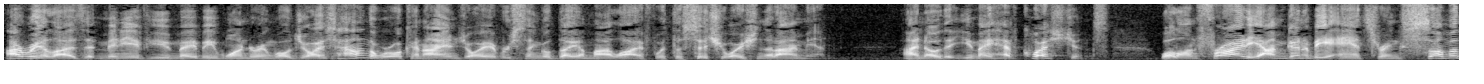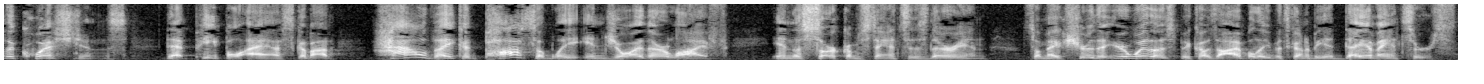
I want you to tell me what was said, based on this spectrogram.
I realize that many of you may be wondering, well, Joyce, how in the world can I enjoy every single day of my life with the situation that I'm in? I know that you may have questions. Well, on Friday, I'm going to be answering some of the questions that people ask about how they could possibly enjoy their life in the circumstances they're in. So make sure that you're with us because I believe it's going to be a day of answers.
